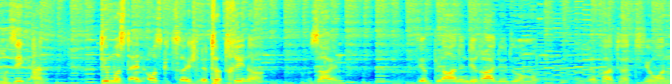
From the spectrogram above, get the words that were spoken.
Musik an. Du musst ein ausgezeichneter Trainer sein. Wir planen die Radioturm-Reputation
